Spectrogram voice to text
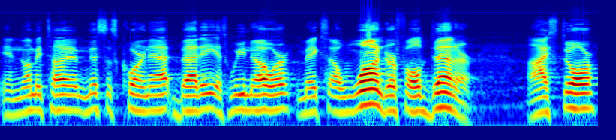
And let me tell you, Mrs. Cornett, Betty, as we know her, makes a wonderful dinner. I still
